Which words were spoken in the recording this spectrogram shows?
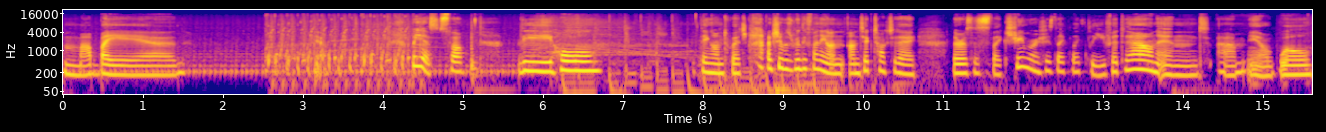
My bad. Yeah. But yes, so the whole thing on Twitch actually was really funny on on TikTok today. There was this like streamer. She's like like leave it down, and um, you know we'll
